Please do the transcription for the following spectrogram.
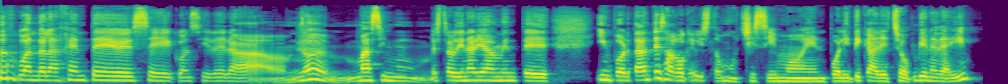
cuando la gente se considera más extraordinariamente importante. Es algo que he visto muchísimo en política, de hecho, viene de ahí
